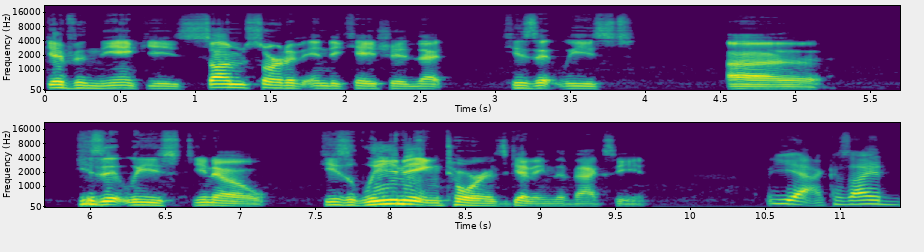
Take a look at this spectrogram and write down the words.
given the Yankees some sort of indication that he's at least, uh, he's at least you know he's leaning towards getting the vaccine. Yeah, because I had,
